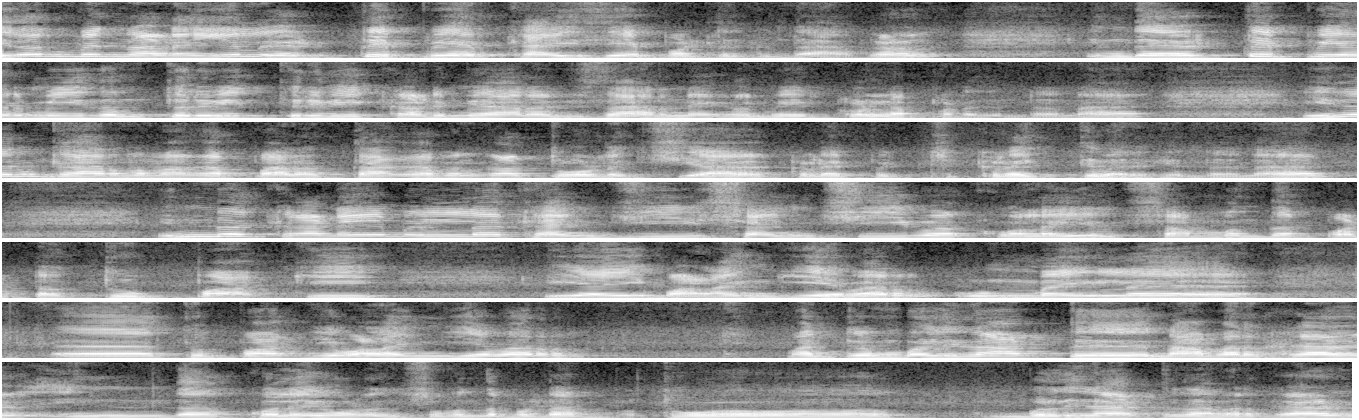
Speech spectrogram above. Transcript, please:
இதன் பின்னணியில் எட்டு பேர் கைது செய்யப்பட்டிருக்கின்றார்கள். இந்த எட்டு பேர் மீதும் துருவி திருவி கடுமையான விசாரணைகள் மேற்கொள்ளப்படுகின்றன. இதன் காரணமாக பல தகவல்கள் தொடர்ச்சியாக கிடைப்பெற்று கிடைத்து வருகின்றன. இந்த கணையமில்ல கஞ்சி சஞ்சீவ கொலையில் சம்பந்தப்பட்ட துப்பாக்கியை வழங்கியவர் உண்மையில் துப்பாக்கி வழங்கியவர் மற்றும் வெளிநாட்டு நபர்கள் இந்த கொலையுடன் சம்மந்தப்பட்ட வெளிநாட்டு நபர்கள்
